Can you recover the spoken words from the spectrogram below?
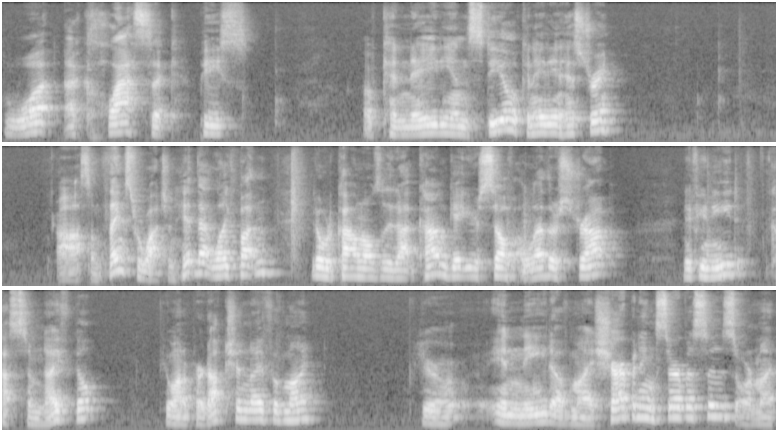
What a classic piece of Canadian steel, Canadian history. Awesome. Thanks for watching. Hit that like button. Get over to kylenoseworthy.com. Get yourself a leather strap. And if you need custom knife built, if you want a production knife of mine, if you're in need of my sharpening services or my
